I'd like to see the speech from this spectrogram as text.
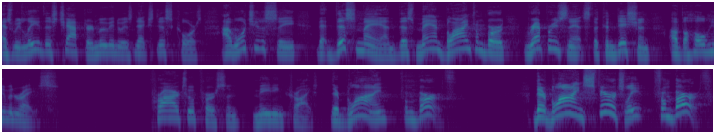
as we leave this chapter and move into his next discourse. I want you to see that this man, this man blind from birth, represents the condition of the whole human race prior to a person meeting Christ. They're blind from birth, they're blind spiritually from birth.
